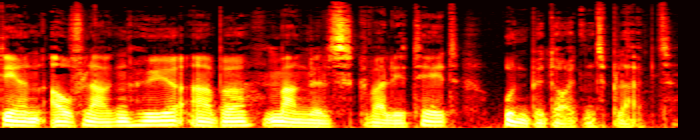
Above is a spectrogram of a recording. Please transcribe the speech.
deren Auflagenhöhe aber mangels Qualität unbedeutend bleibt.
